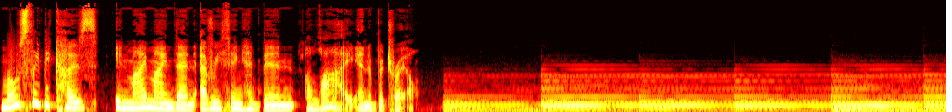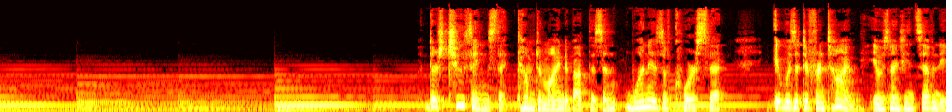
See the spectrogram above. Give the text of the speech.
mostly because in my mind, then everything had been a lie and a betrayal. There's two things that come to mind about this. And one is, of course, that it was a different time. It was 1970.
